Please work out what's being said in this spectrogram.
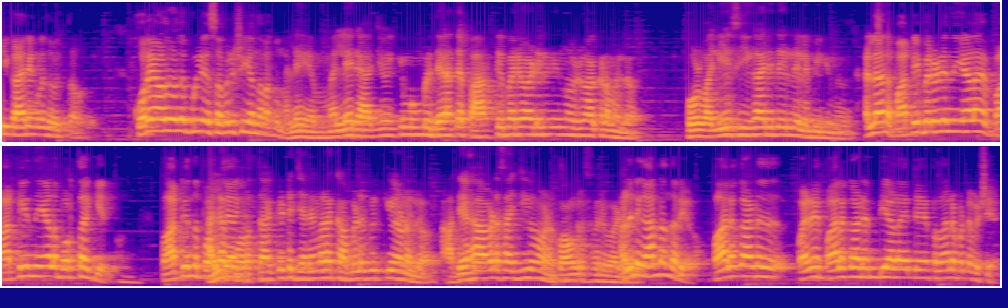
ഈ കാര്യങ്ങളിൽ നിന്ന് വ്യക്തമാക്കുന്നത് കുറേ ആളുകൾ പുള്ളിയെ സംരക്ഷിക്കാൻ നടക്കുന്നു. അല്ലെ എം എൽ എ രാജിവെക്കും മുമ്പ് ഇദ്ദേഹത്തെ പാർട്ടി പരിപാടിയിൽ നിന്ന് ഒഴിവാക്കണമല്ലോ. അപ്പോൾ വലിയ സ്വീകാര്യതയല്ലേ ലഭിക്കുന്നത്? അല്ലാതെ പാർട്ടി പരിപാടിയിൽ നിന്ന് ഇയാളെ പാർട്ടിയിൽ നിന്ന് ഇയാളെ പുറത്താക്കിയത് അല്ല പുറത്താക്കിയിട്ട് ജനങ്ങളെ കബളിപ്പിക്കുകയാണല്ലോ. അദ്ദേഹം അവിടെ സജീവമാണ് കോൺഗ്രസ് പരിപാടി അതിന് കാരണം എന്തറിയോ? പാലക്കാട് പഴയ പാലക്കാട് എം ആണ് അതിന്റെ പ്രധാനപ്പെട്ട വിഷയം.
